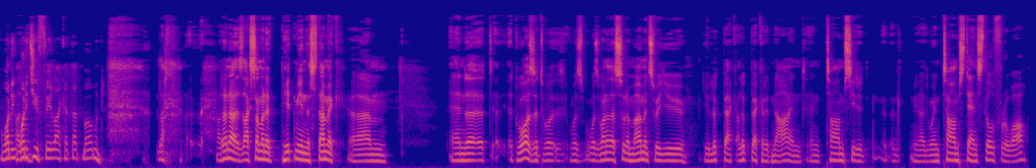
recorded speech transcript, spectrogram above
What did, what did you feel like at that moment? I don't know. It's like someone had hit me in the stomach. Um, and uh, it, it, was it was was was one of those sort of moments where you you look back. I look back at it now, and and time seated, you know, when time stands still for a while.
